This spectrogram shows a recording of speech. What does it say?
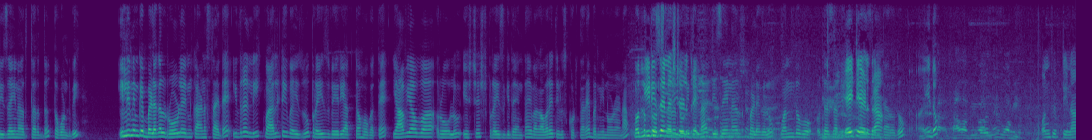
ಡಿಸೈನರ್ ಥರದ್ದು ತೊಗೊಂಡ್ವಿ. ಇಲ್ಲಿ ನಿಮಗೆ ಬೆಳಗಲ್ ರೋಲ್ ಏನು ಕಾಣಿಸ್ತಾ ಇದೆ? ಇದರಲ್ಲಿ ಕ್ವಾಲಿಟಿ ವೈಸು ಪ್ರೈಸ್ ವೇರಿ ಆಗ್ತಾ ಹೋಗುತ್ತೆ. ಯಾವ್ಯಾವ ರೋಲು ಎಷ್ಟೆಷ್ಟು ಪ್ರೈಸ್ಗಿದೆ ಅಂತ ಇವಾಗ ಅವರೇ ತಿಳಿಸ್ಕೊಡ್ತಾರೆ. ಬನ್ನಿ ನೋಡೋಣ. ಮೊದಲು ಇದೆಲ್ಲ ಡಿಸೈನರ್ ಬಳೆಗಳು ಒಂದು ಡಜನ್ ಇರೋದು. ಇದು? ಒನ್ ಫಿಫ್ಟಿನಾ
